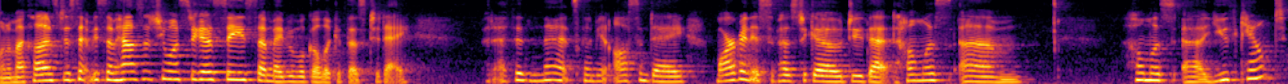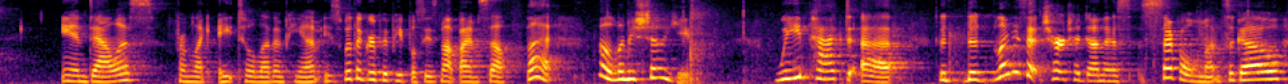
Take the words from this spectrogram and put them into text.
one of my clients just sent me some houses she wants to go see, so maybe we'll go look at those today. But other than that, it's gonna be an awesome day. Marvin is supposed to go do that homeless, um, homeless uh, youth count in Dallas from like 8 to 11 p.m. He's with a group of people, so he's not by himself. But, oh, let me show you. We packed up, the, the ladies at church had done this several months ago.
